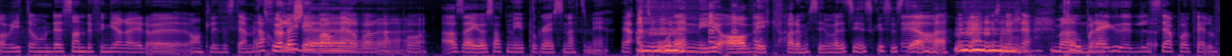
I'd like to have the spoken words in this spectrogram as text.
å vite om det er sånn det fungerer i det eh, ordentlige systemet. Der føler jeg de bare mer bare rett på Altså, jeg har jo sett mye på Grace Anatomy. ja. Jeg tror det er mye avvik fra det medi- medisinske systemet. Ja, okay, jeg skal ikke Men, tro på det eh, jeg ser på en film.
